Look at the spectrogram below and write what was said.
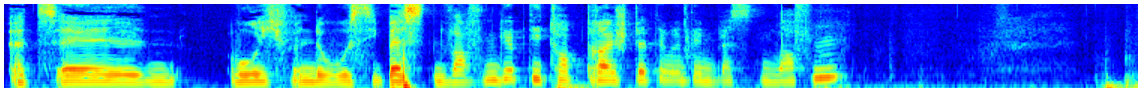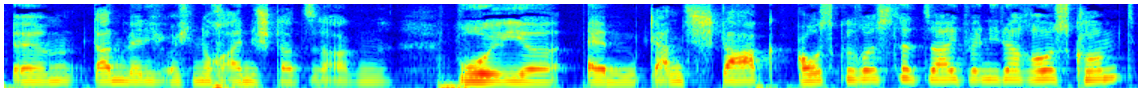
erzählen, wo ich finde, wo es die besten Waffen gibt, die Top 3 Städte mit den besten Waffen. Ähm, dann werde ich euch noch eine Stadt sagen, wo ihr ähm, ganz stark ausgerüstet seid, wenn ihr da rauskommt.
